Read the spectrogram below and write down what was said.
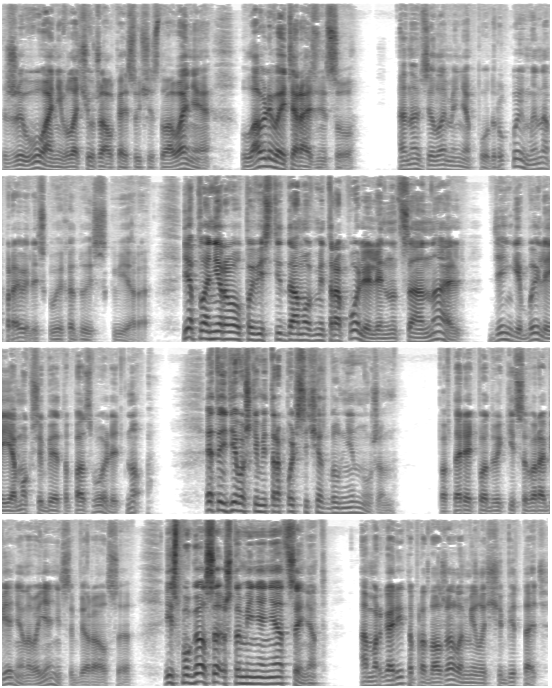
Живу, а не влачу жалкое существование. Улавливаете разницу? Она взяла меня под руку, и мы направились к выходу из сквера. Я планировал повести даму в метрополь или националь, Деньги были, я мог себе это позволить, но... Этой девушке Метрополь сейчас был не нужен. Повторять подвиг Киса Воробьянинова я не собирался. Испугался, что меня не оценят. А Маргарита продолжала мило щебетать.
